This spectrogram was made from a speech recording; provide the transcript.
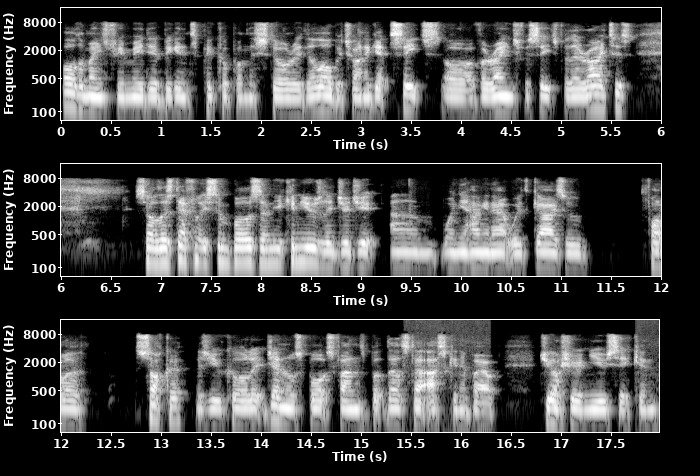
All the mainstream media beginning to pick up on this story. They'll all be trying to get seats or have arranged for seats for their writers. So there's definitely some buzz, and you can usually judge it um, when you're hanging out with guys who follow soccer, as you call it, general sports fans. But they'll start asking about Joshua and Usyk and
